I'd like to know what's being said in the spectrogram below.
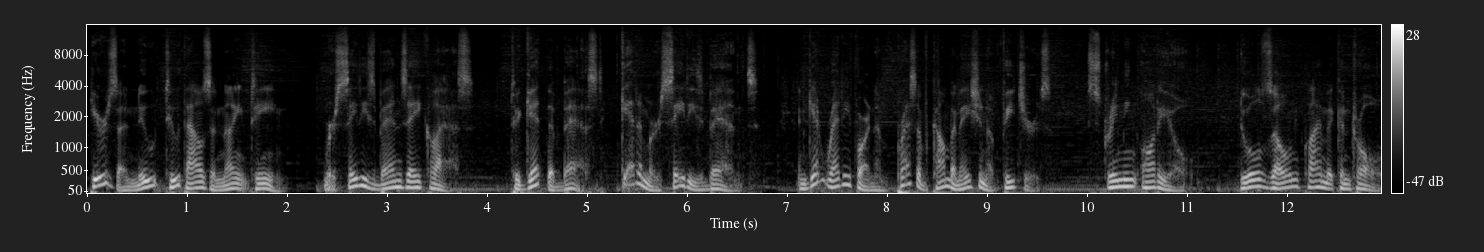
Here's a new 2019 Mercedes-Benz A-Class. To get the best, get a Mercedes-Benz. And get ready for an impressive combination of features. Streaming audio, dual zone climate control,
